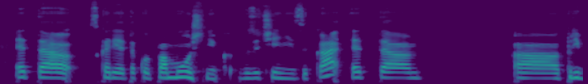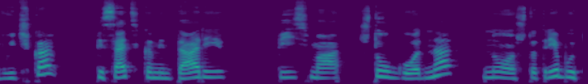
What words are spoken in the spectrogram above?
— это скорее такой помощник в изучении языка, это а, привычка писать комментарии, письма, что угодно, но что требует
